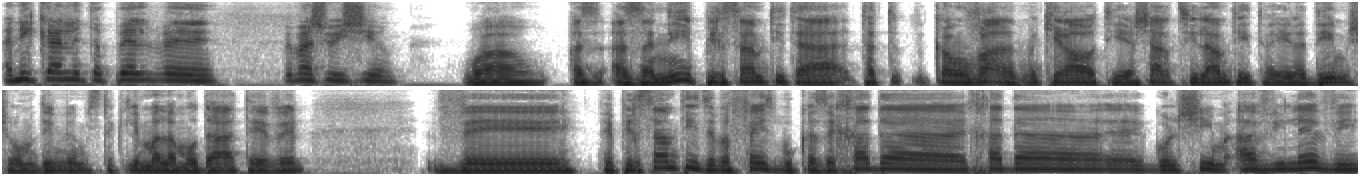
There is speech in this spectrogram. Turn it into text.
אני כאן לטפל במה שהוא השאיר. וואו, אז, אז אני פרסמתי את ה... כמובן, את מכירה אותי, ישר צילמתי את הילדים שעומדים ומסתכלים על המודעת אבל, ו, ופרסמתי את זה בפייסבוק. אז אחד, ה, אחד הגולשים, אבי לוי,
